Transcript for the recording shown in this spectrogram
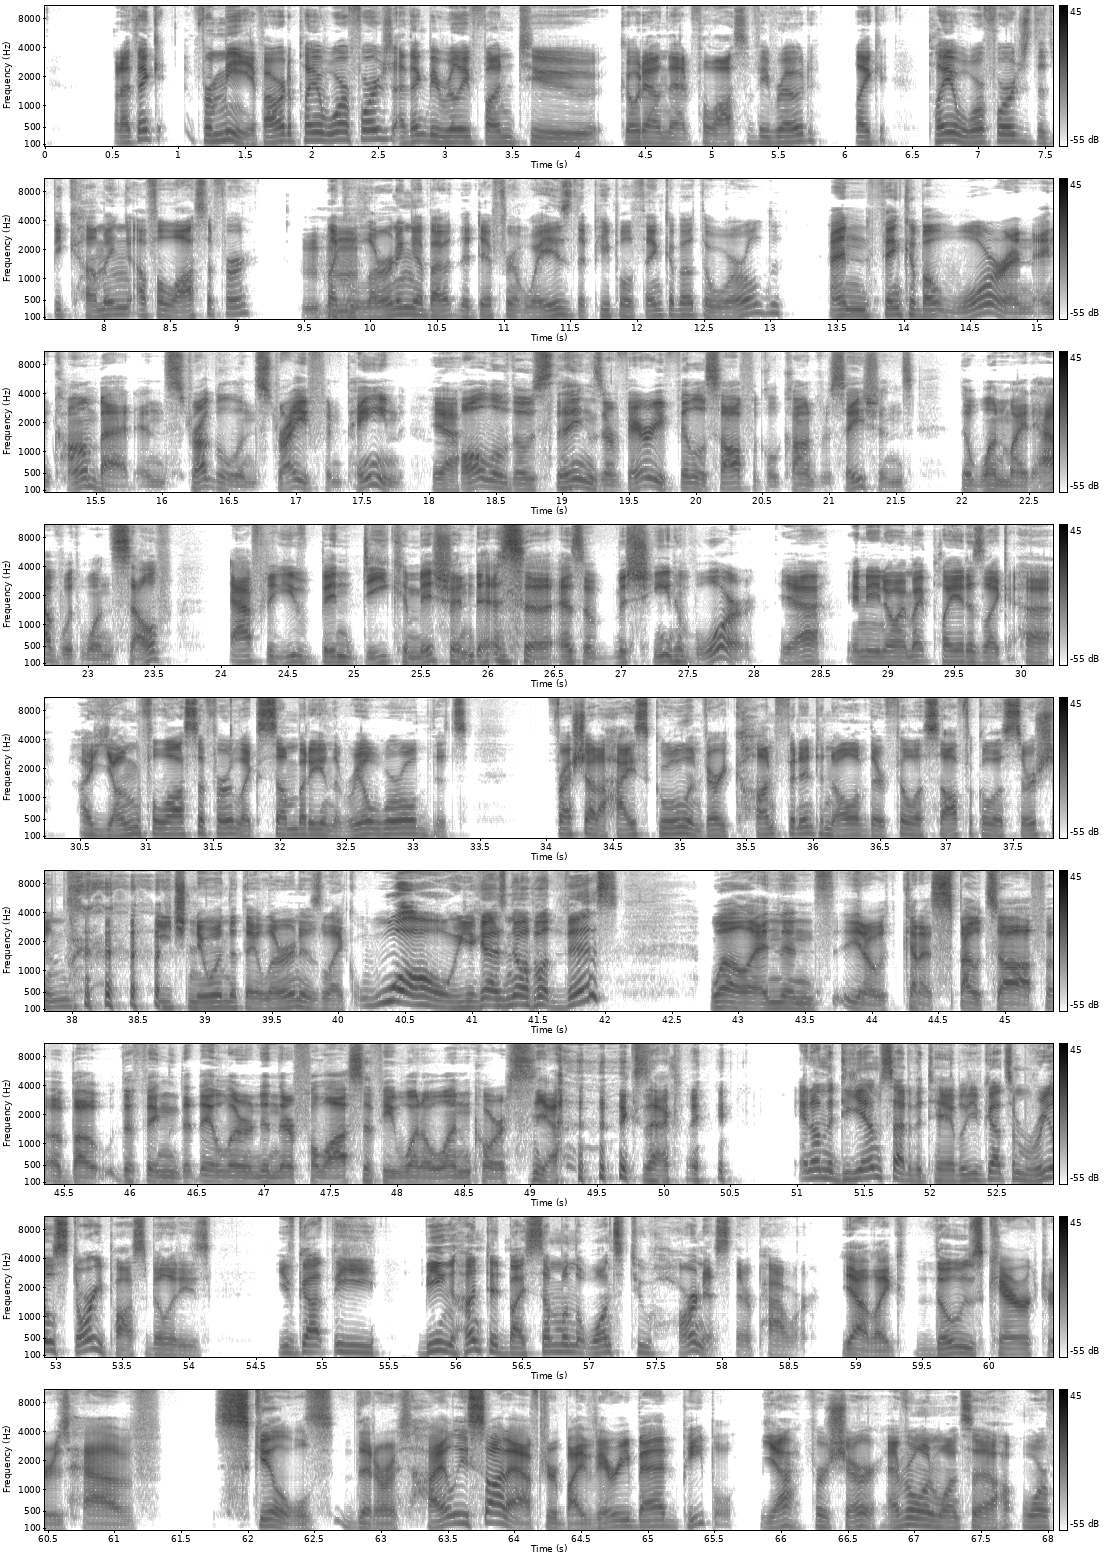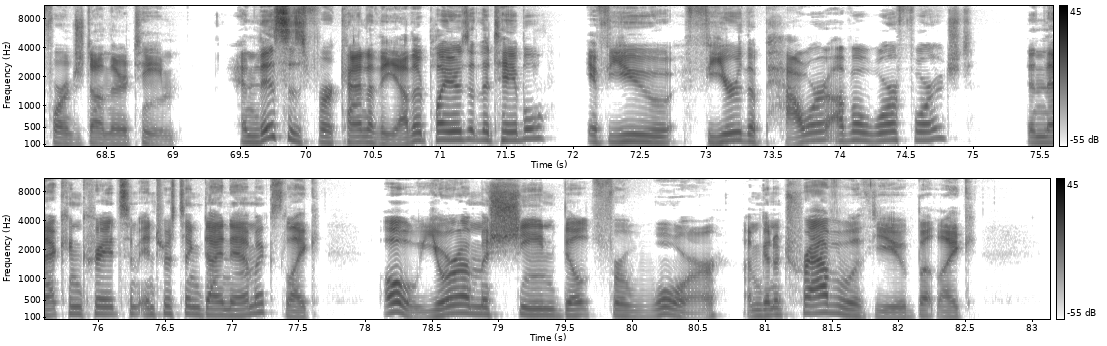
But I think for me, if I were to play a Warforged, I think it'd be really fun to go down that philosophy road. Like play a Warforged that's becoming a philosopher, Mhm. like learning about the different ways that people think about the world. And think about war and, and combat and struggle and strife and pain. Yeah. All of those things are very philosophical conversations that one might have with oneself after you've been decommissioned as a as a machine of war. Yeah. And you know, I might play it as like a, a young philosopher, like somebody in the real world that's fresh out of high school and very confident in all of their philosophical assertions. Each new one that they learn is like, whoa, you guys know about this? Well, and then you know, kind of spouts off about the thing that they learned in their philosophy 101 course. Yeah, exactly. And on the DM side of the table, you've got some real story possibilities. You've got the being hunted by someone that wants to harness their power. Yeah, like those characters have skills that are highly sought after by very bad people. Yeah, for sure. Everyone wants a Warforged on their team. And this is for kind of the other players at the table. If you fear the power of a Warforged, then that can create some interesting dynamics like, oh, you're a machine built for war. I'm going to travel with you, but like,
